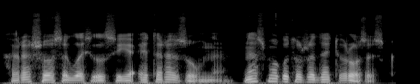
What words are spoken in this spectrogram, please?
Хорошо, согласился я, это разумно. Нас могут уже дать в розыск.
